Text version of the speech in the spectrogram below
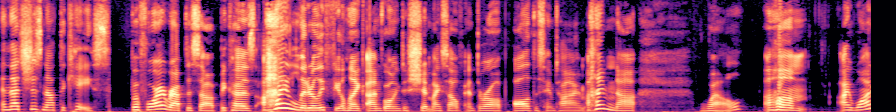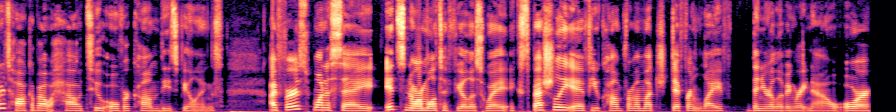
And that's just not the case. Before I wrap this up, because I literally feel like I'm going to shit myself and throw up all at the same time, I'm not well. Um, I want to talk about how to overcome these feelings. I first want to say it's normal to feel this way, especially if you come from a much different life than you're living right now, or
